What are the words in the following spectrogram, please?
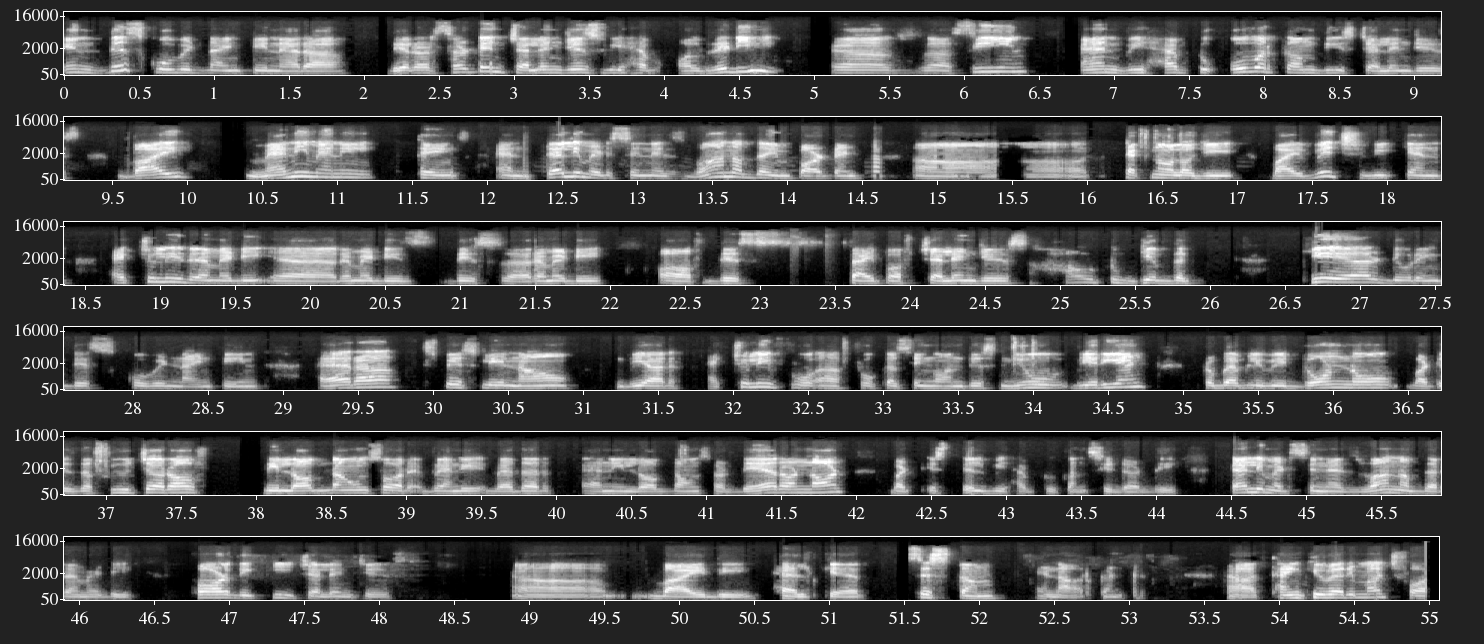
in this covid-19 era there are certain challenges we have already uh, seen and we have to overcome these challenges by many, many things. And telemedicine is one of the important uh, uh, technology by which we can actually remedy uh, remedies this uh, remedy of this type of challenges how to give the care during this covid-19 era especially now we are actually fo uh, focusing on this new variant probably we don't know what is the future of the lockdowns or any, whether any lockdowns are there or not, but still we have to consider the telemedicine as one of the remedy for the key challenges uh, by the healthcare system in our country. Uh, thank you very much for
